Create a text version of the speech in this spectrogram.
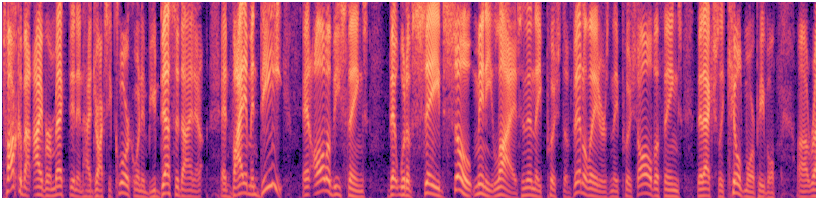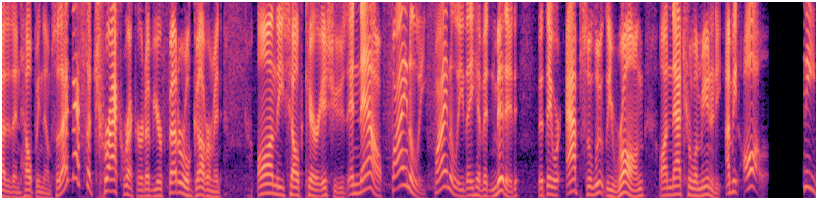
talk about ivermectin and hydroxychloroquine and budesonide and, and vitamin D and all of these things that would have saved so many lives. And then they pushed the ventilators and they pushed all the things that actually killed more people uh, rather than helping them. So that that's the track record of your federal government on these healthcare issues. And now, finally, finally, they have admitted that they were absolutely wrong on natural immunity. I mean, all many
